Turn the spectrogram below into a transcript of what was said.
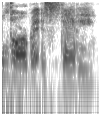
Fold orbit is steady.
